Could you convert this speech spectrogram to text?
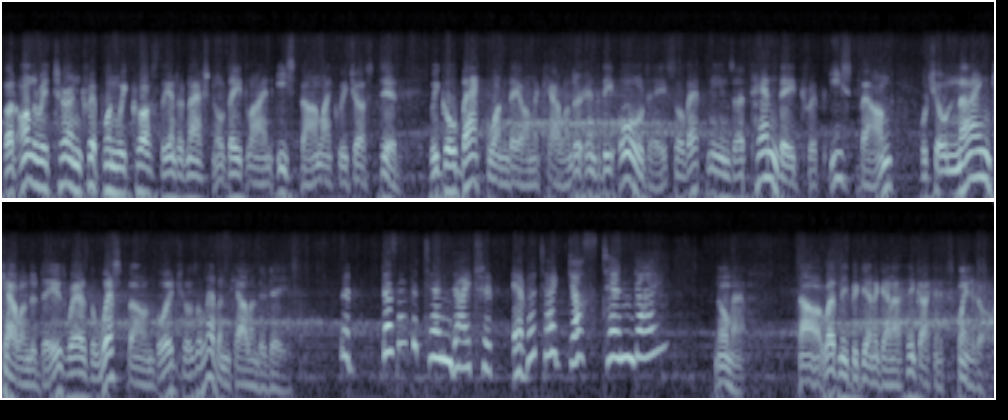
But on the return trip, when we cross the international date line eastbound, like we just did, we go back one day on the calendar into the old day, so that means a 10 day trip eastbound will show nine calendar days, whereas the westbound voyage shows 11 calendar days. But doesn't the ten-day trip ever take just ten days? No, ma'am. Now, let me begin again. I think I can explain it all.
